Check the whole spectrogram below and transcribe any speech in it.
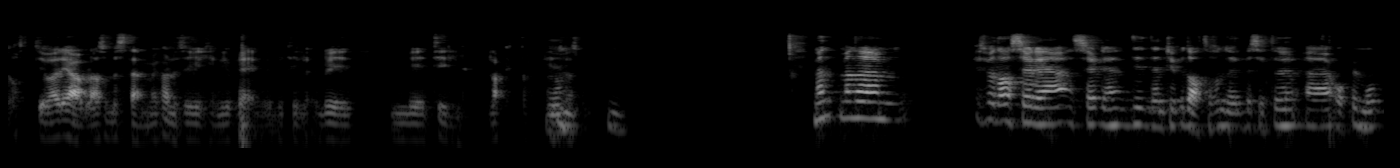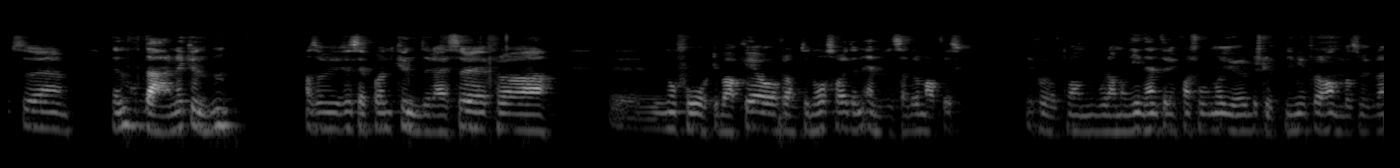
70-80 variabler som bestemmer kan du si, hvilken gruppering blir, til, blir, blir tillagt. Da, i Mm. Mm. Men, men eh, hvis vi da ser, det, ser det, den type data som dere besitter, eh, opp imot eh, den moderne kunden Altså hvis vi ser på en kundereise fra eh, noen få år tilbake og fram til nå, så har den endret seg dramatisk. I forhold til man, hvordan man innhenter informasjon og gjør beslutninger for å handle osv.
